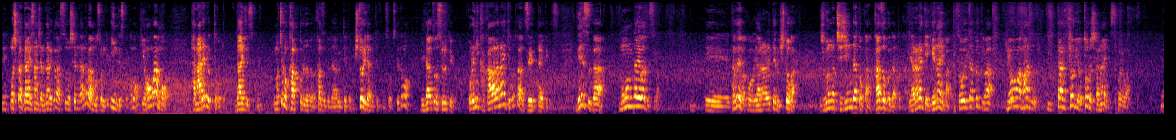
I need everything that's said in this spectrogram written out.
ね、もしくは第三者の誰かが通報してるならばもうそれでいいんですけども基本はもう離れるってこと。大事ですよね。もちろんカップルだとか家族で歩いてても一人で歩いててもそうですけども離脱をするということ。これに関わらないということは絶対的です。ですが問題はですよえー例えばこうやられてる人が自分の知人だとか家族だとかやらなきゃいけない場合そういった時は基本はまず一旦距離を取るしかないですこれは、ね、い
